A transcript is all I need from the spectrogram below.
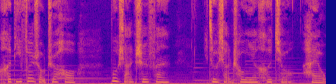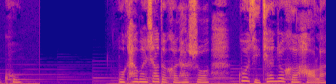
和弟分手之后，不想吃饭，就想抽烟喝酒，还要哭。我开玩笑的和他说，过几天就和好了，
